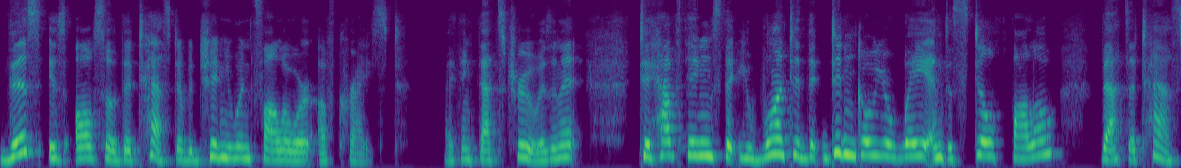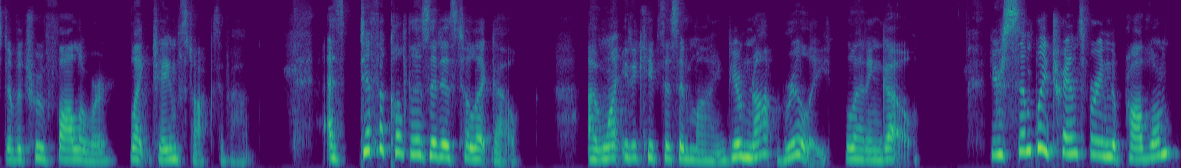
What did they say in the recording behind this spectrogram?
This is also the test of a genuine follower of Christ. I think that's true, isn't it? To have things that you wanted that didn't go your way and to still follow, that's a test of a true follower, like James talks about. As difficult as it is to let go, I want you to keep this in mind. You're not really letting go. You're simply transferring the problem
